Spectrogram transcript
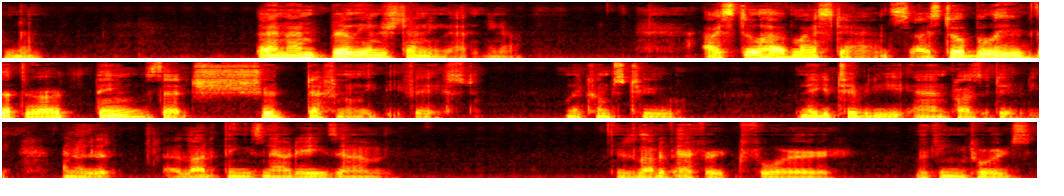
You know? And I'm barely understanding that, you know. I still have my stance. I still believe that there are things that should definitely be faced when it comes to negativity and positivity. I know that a lot of things nowadays, um, there's a lot of effort for looking towards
